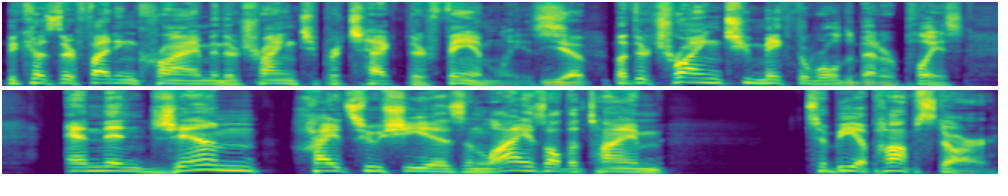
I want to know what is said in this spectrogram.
because they're fighting crime and they're trying to protect their families. Yep. But they're trying to make the world a better place. And then Jem hides who she is and lies all the time to be a pop star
